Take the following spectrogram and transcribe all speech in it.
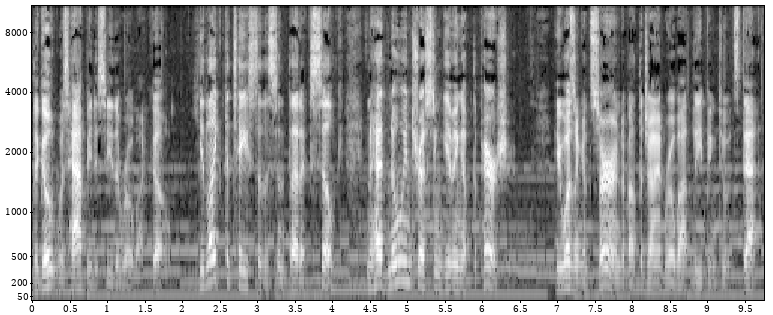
The goat was happy to see the robot go. He liked the taste of the synthetic silk and had no interest in giving up the parachute. He wasn't concerned about the giant robot leaping to its death.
